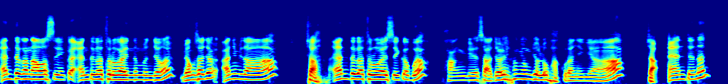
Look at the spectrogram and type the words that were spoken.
and가 나왔으니까 and가 들어가 있는 문장을 명사절 아닙니다. 자, and가 들어가 있으니까 뭐야? 관계사절 형용절로 바꾸란 얘기야. 자, and는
